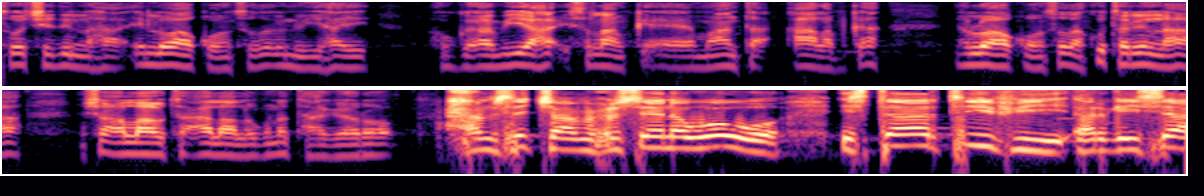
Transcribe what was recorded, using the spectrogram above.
soo jeedin lahaa in loo aqoonsado inuu yahay hogaamiyaha islaamka ee maanta caalamka. In loo aqoonsadaan ku talin lahaa insha allahu tacaala laguna taageero. Xamse jaamac xuseen awowo star t v hargeysa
